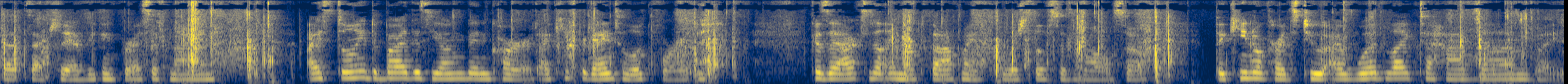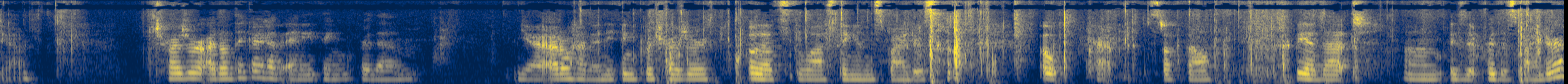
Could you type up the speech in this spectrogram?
that's actually everything for SF9. I still need to buy this Youngbin card. I keep forgetting to look for it because I accidentally marked that off my wish list as well. So the Kino cards too, I would like to have them, but yeah. Treasure, I don't think I have anything for them yeah, I don't have anything for treasure. Oh, that's the last thing in this binder. So. oh, crap. Stuff fell. But yeah, that um, is it for this binder.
